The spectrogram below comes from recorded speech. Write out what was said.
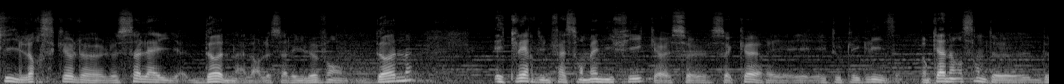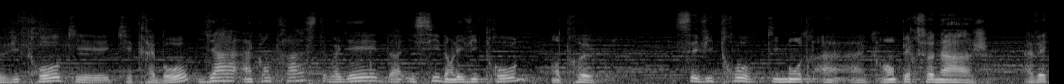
qui, lorsque le, le soleil donne, alors le soleil levant donne, éclaire d'une façon magnifique ce, ce chœur et, toute l'église. Donc un ensemble de, vitraux qui est, très beau. Il y a un contraste, vous voyez, ici dans les vitraux, entre ces vitraux qui montrent un, grand personnage avec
